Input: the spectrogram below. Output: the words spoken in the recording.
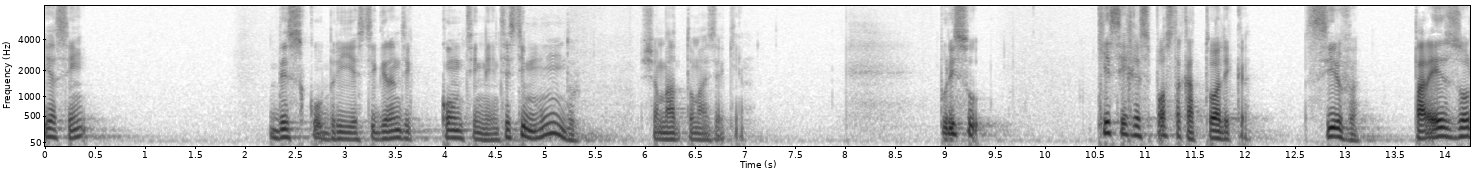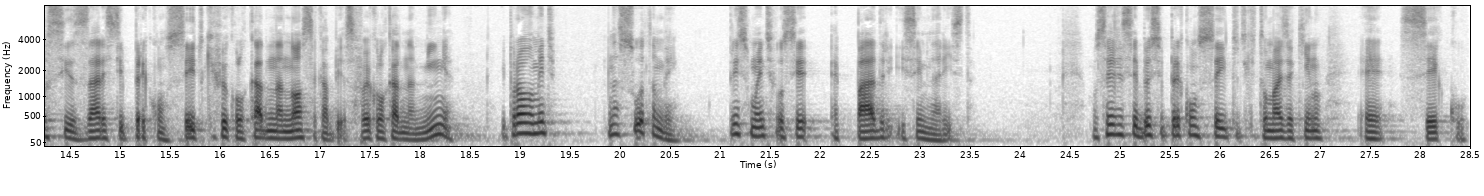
E assim descobri este grande continente, este mundo chamado Tomás de Aquino. Por isso, que essa resposta católica sirva para exorcizar este preconceito que foi colocado na nossa cabeça, foi colocado na minha e provavelmente na sua também, principalmente se você é padre e seminarista. Você recebeu esse preconceito de que Tomás de Aquino é seco,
